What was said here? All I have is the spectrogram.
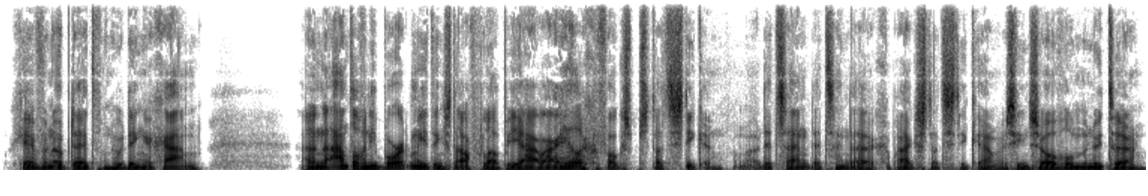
geven we een update van hoe dingen gaan. En een aantal van die board meetings de afgelopen jaar waren heel erg gefocust op statistieken. Nou, dit, zijn, dit zijn de gebruikersstatistieken en we zien zoveel minuten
